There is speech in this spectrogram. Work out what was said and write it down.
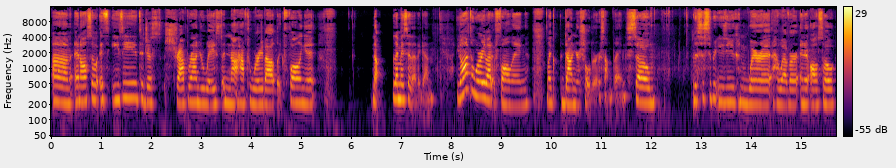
Um, and also it's easy to just strap around your waist and not have to worry about like falling it. No, let me say that again. You don't have to worry about it falling like down your shoulder or something. So this is super easy. You can wear it however, and it also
